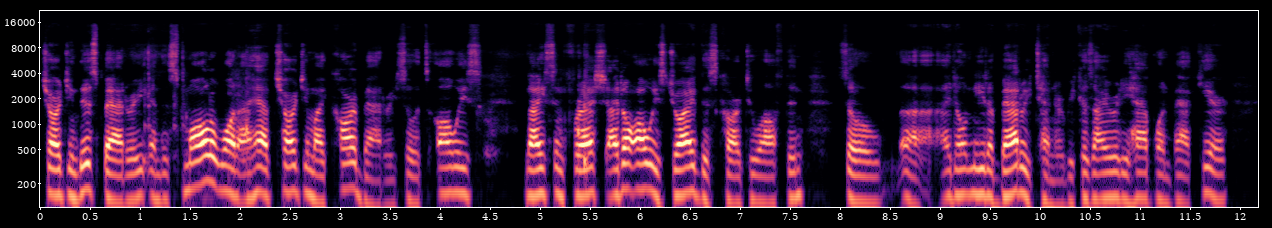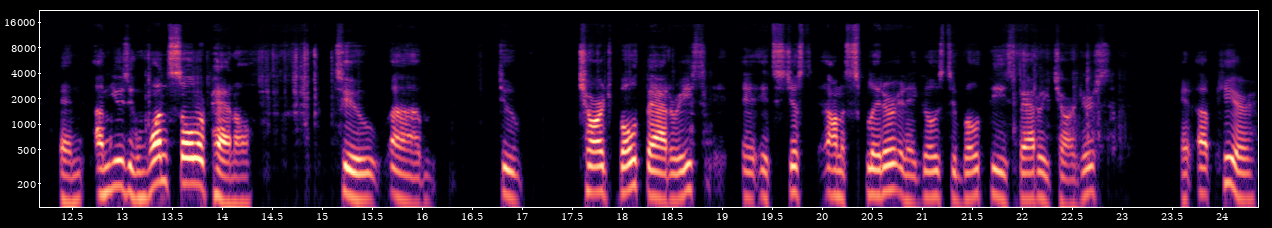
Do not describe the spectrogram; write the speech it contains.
charging this battery, and the smaller one I have charging my car battery. So it's always nice and fresh. I don't always drive this car too often, so uh, I don't need a battery tender because I already have one back here and I'm using one solar panel to um, to charge both batteries. It's just on a splitter and it goes to both these battery chargers. And up here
